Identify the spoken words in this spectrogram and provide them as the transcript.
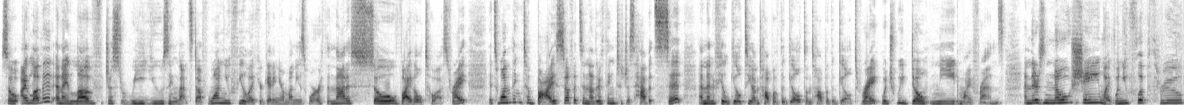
So I love it and I love just reusing that stuff. One, you feel like you're getting your money's worth and that is so vital to us, right? It's one thing to buy stuff, it's another thing to just have it sit and then feel guilty on top of the guilt on top of the guilt, right? Which we don't need, my friends. And there's no shame, like when you flip through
